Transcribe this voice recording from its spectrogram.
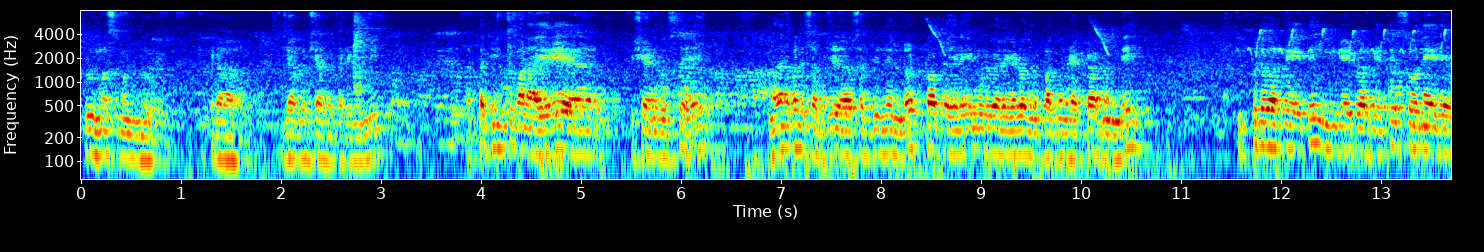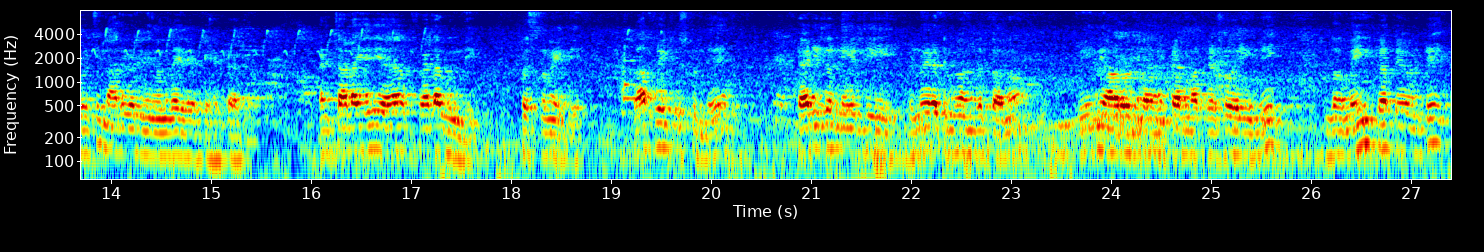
టూ మంత్స్ ముందు ఇక్కడ జాబ్ వచ్చాక జరిగింది. అప్పటి నుంచి మన ఏరియా విషయానికి వస్తే మదనపల్లి సబ్ సబ్ డివిజన్లో టోటల్ ఇరవై మూడు వేల ఏడు వందల పదకొండు హెక్టార్లు ఉంది. ఇప్పటి వరకు అయితే ఈ డేట్ వరకు అయితే సోనా ఏరియా వచ్చి నాలుగు వేల ఎనిమిది వందల ఇరవై హెక్టార్లు. కానీ చాలా ఏరియా ఫెలాగా ఉంది ప్రస్తుతం అయితే. క్రాప్ రేట్ చూసుకుంటే ప్యాడీలో నియర్లీ రెండు వేల తొమ్మిది వందల తాను ఆ ఆరు వందల హెక్టార్లు ఎక్కువ అయింది. ఇంకా మెయిన్ కథ ఏమంటే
